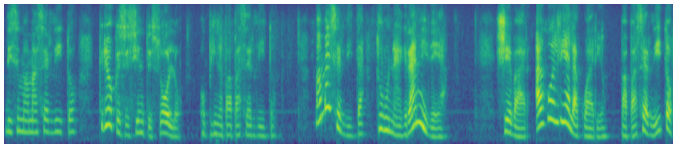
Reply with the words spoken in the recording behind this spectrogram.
dice mamá cerdito. Creo que se siente solo, opina papá cerdito. Mamá cerdita tuvo una gran idea. Llevar a Goldie al acuario. Papá cerdito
